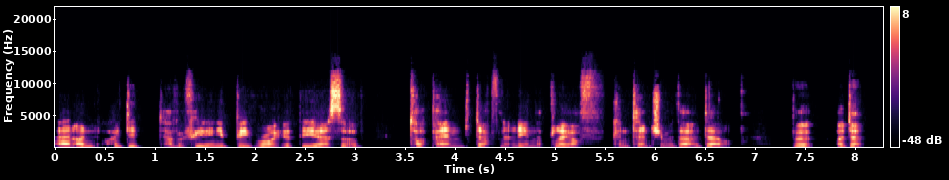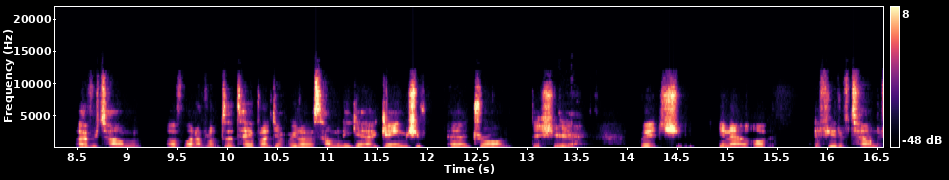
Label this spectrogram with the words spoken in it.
And I, I did have a feeling you'd be right at the uh, sort of top end, definitely in the playoff contention without a doubt. But I don't. Every time I've when I've looked at the table, I didn't realize how many uh, games you've uh, drawn this year. Yeah. Which you know, if you'd have turned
